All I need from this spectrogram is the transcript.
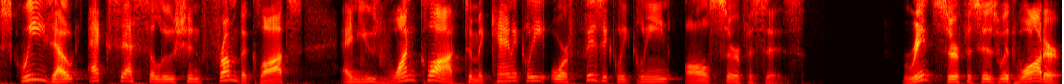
Squeeze out excess solution from the cloths and use one cloth to mechanically or physically clean all surfaces. Rinse surfaces with water.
